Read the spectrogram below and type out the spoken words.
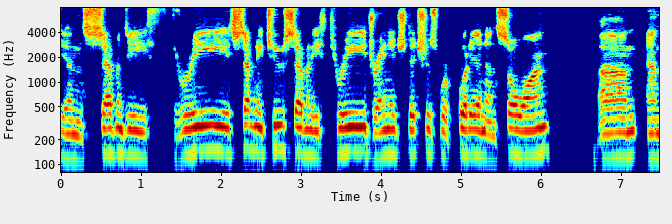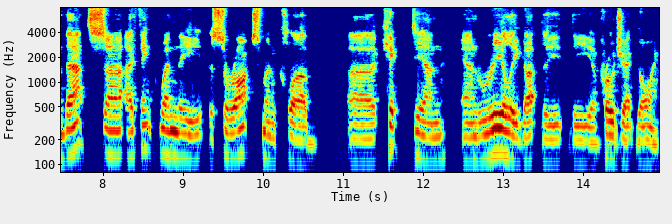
in 73, 72, 73. Drainage ditches were put in and so on. Um, and that's, uh, I think, when the, the Serauxmen Club uh, kicked in and really got the, the uh, project going.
